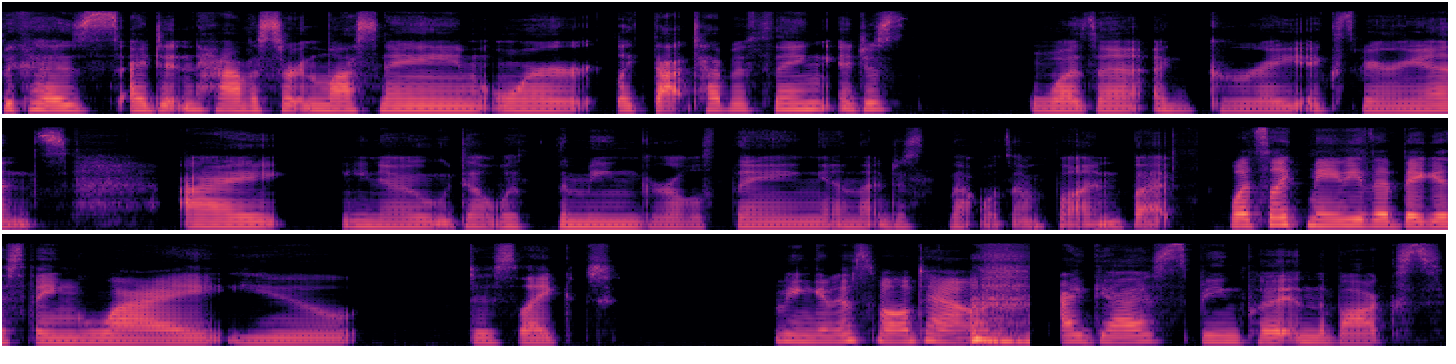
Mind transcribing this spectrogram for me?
because I didn't have a certain last name or like that type of thing. It just wasn't a great experience. I, you know, dealt with the mean girl thing and that just that wasn't fun, but What's like maybe the biggest thing why you disliked being in a small town? I guess being put in the box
